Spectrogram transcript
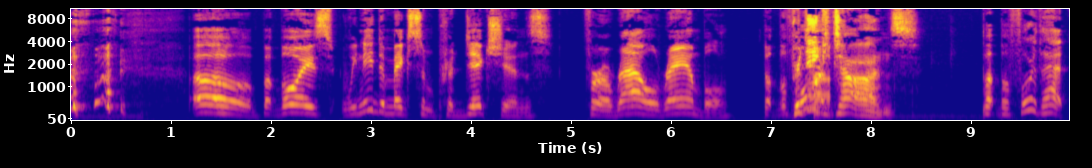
oh, but boys, we need to make some predictions for a Royal Rumble. But before, Predictons. but before that,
